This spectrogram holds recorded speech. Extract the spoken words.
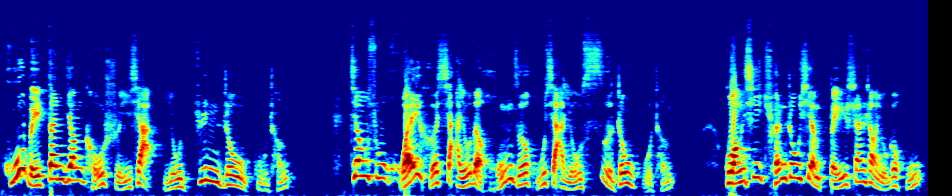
湖北丹江口水下有均州古城，江苏淮河下游的洪泽湖下有四周古城，广西全州县北山上有个湖，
